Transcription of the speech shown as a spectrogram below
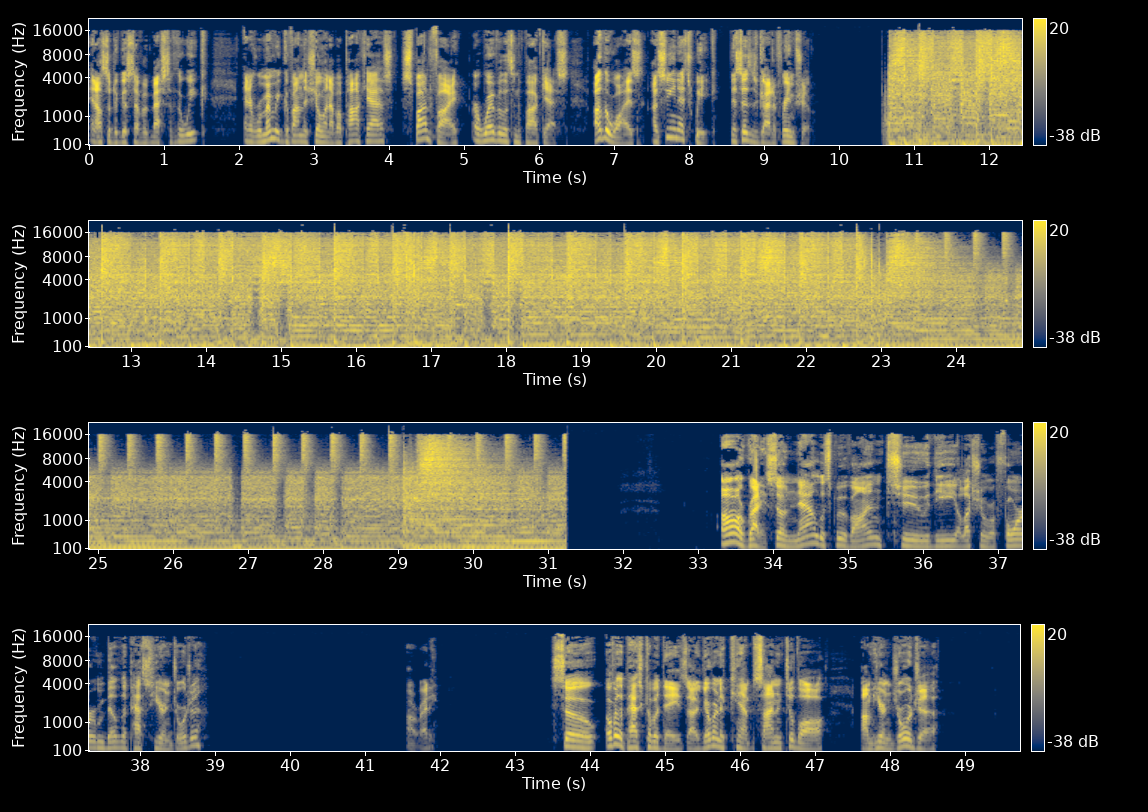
and also the good stuff and best of the week. And remember, you can find the show on Apple Podcasts, Spotify, or wherever you listen to podcasts. Otherwise, I'll see you next week. This is the God and Freedom Show. Alrighty, so now let's move on to the election reform bill that passed here in Georgia. Alrighty. So, over the past couple of days, uh, Governor Kemp signed into law um, here in Georgia.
